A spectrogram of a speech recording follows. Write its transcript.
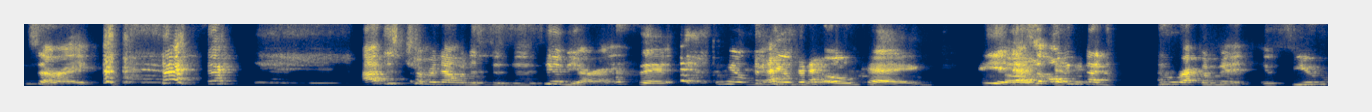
It's all right. I'll just trim it out with the scissors. He'll be all right. That's it. He'll, be- he'll be okay. Yeah, that's the only thing I do recommend. If you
